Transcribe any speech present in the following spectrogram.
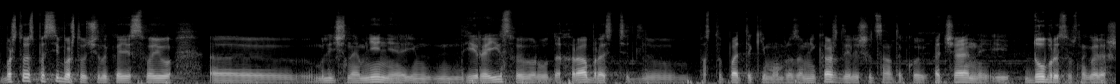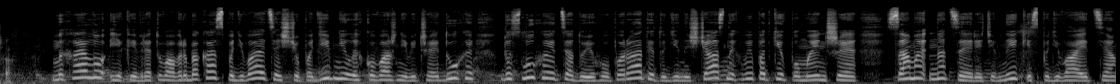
Большое спасибо, что у человека есть свое э, личное мнение, им героизм своего рода, храбрость для- поступать таким образом. Не каждый решится на такой отчаянный и добрый, собственно говоря, шаг. Михайло, який врятував рибака, сподівається, що подібні легковажні відчайдухи дослухаються до його порад, і тоді нещасних випадків поменшає. Саме на це рятівник і сподівається.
